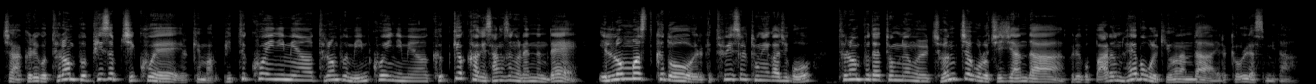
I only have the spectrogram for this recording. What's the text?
자 그리고 트럼프 피습 직후에 이렇게 막 비트코인이며 트럼프 밈코인이며 급격하게 상승을 했는데 일론 머스크도 이렇게 트윗을 통해 가지고 트럼프 대통령을 전적으로 지지한다 그리고 빠른 회복을 기원한다 이렇게 올렸습니다.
